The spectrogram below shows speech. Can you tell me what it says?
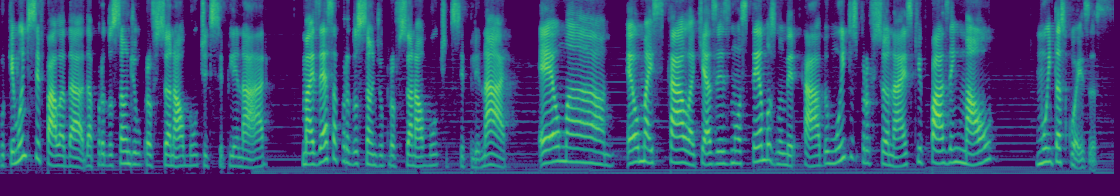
porque muito se fala da, da produção de um profissional multidisciplinar, mas essa produção de um profissional multidisciplinar é uma, é uma escala que às vezes nós temos no mercado muitos profissionais que fazem mal muitas coisas.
